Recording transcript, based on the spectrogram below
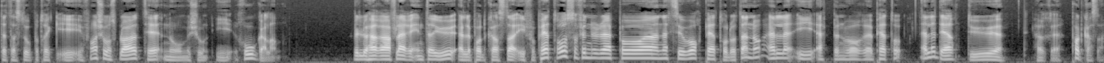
Dette sto på trykk i informasjonsbladet til Nordmisjon i Rogaland. Vil du høre flere intervju eller podkaster ifra Petro, så finner du det på eh, nettsida vår petro.no, eller i appen vår Petro, eller der du hører podkaster.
